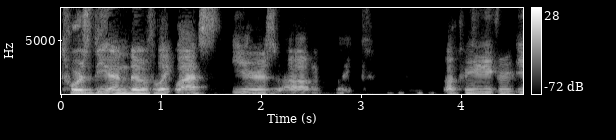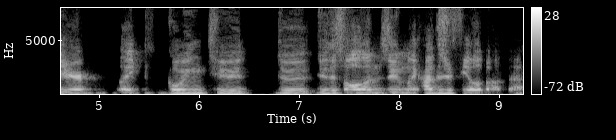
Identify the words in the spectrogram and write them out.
towards the end of like last year's um like a community group year, like going to do do this all on Zoom? Like, how did you feel about that?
